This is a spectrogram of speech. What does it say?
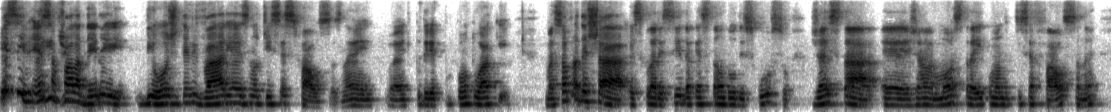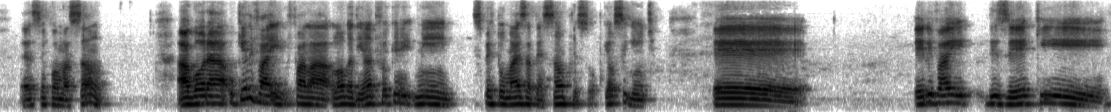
Esse, essa fala dele de hoje teve várias notícias falsas, né? A gente poderia pontuar aqui. Mas só para deixar esclarecida a questão do discurso, já está, é, já mostra aí como uma notícia falsa, né? Essa informação. Agora, o que ele vai falar logo adiante foi o que me despertou mais atenção, professor, porque é o seguinte: é, ele vai dizer que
